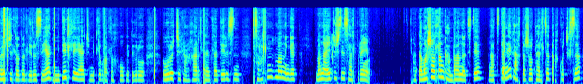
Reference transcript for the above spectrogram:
2 жил бол ерөөсөө яг мэдээлэлээ яаж мэдлэг болгох уу гэдэг рүү өөрөө чих анхаарал тавилаа. Дээрэс нь сургалтанд маань ингээд манай үсгийн салбарын одоо маш олон компаниуд те надтай нэг хахтар шууд харилцаад авахгүй ч гэсэн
